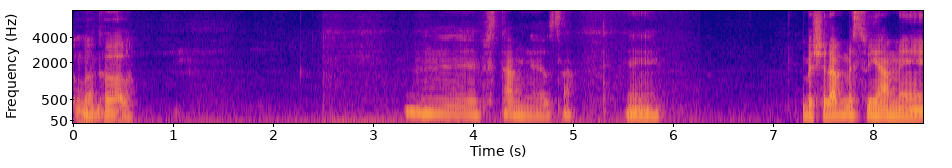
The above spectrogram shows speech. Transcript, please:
מה קרה לה? אה, סתם היא נהרסה. אה, בשלב מסוים אה,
